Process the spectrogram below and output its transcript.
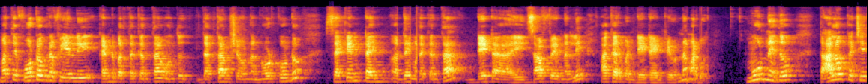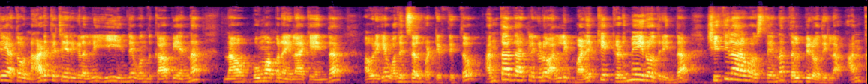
ಮತ್ತೆ ಫೋಟೋಗ್ರಫಿಯಲ್ಲಿ ಕಂಡು ಬರ್ತಕ್ಕಂಥ ಒಂದು ದತ್ತಾಂಶವನ್ನು ನೋಡಿಕೊಂಡು ಸೆಕೆಂಡ್ ಟೈಮ್ ಡೇಟಾ ಈ ಸಾಫ್ಟ್ವೇರ್ನಲ್ಲಿ ಆಕಾರ ಬಂದ್ ಡೇಟಾ ಎಂಟ್ರಿಯನ್ನ ಮಾಡಬಹುದು ಮೂರನೇದು, ತಾಲೂಕ್ ಕಚೇರಿ ಅಥವಾ ನಾಡು ಕಚೇರಿಗಳಲ್ಲಿ ಈ ಹಿಂದೆ ಒಂದು ಕಾಪಿಯನ್ನ ನಾವು ಭೂಮಾಪನ ಇಲಾಖೆಯಿಂದ ಅವರಿಗೆ ಒದಗಿಸಲ್ಪಟ್ಟಿರ್ತಿತ್ತು. ಅಂಥ ದಾಖಲೆಗಳು ಅಲ್ಲಿ ಬಳಕೆ ಕಡಿಮೆ ಇರೋದ್ರಿಂದ ಶಿಥಿಲಾವಸ್ಥೆಯನ್ನು ತಲುಪಿರೋದಿಲ್ಲ. ಅಂಥ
